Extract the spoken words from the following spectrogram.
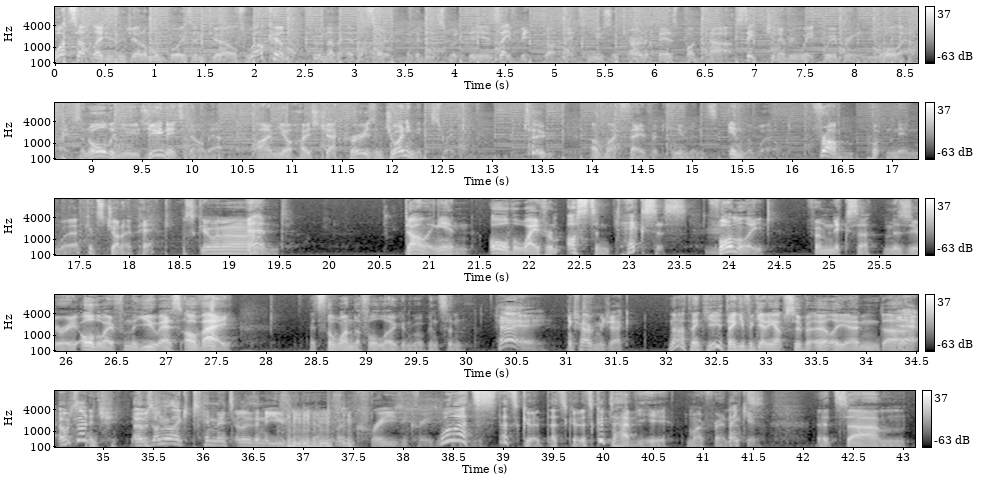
What's up, ladies and gentlemen, boys and girls? Welcome to another episode of It Is What It Is, 8bit.net's news and current affairs podcast. Each and every week, we're bringing you all our takes and all the news you need to know about. I'm your host, Jack Cruz, and joining me this week, two of my favourite humans in the world. From putting in work, it's John O'Peck, What's going on? and dialing in all the way from Austin, Texas, formerly from Nixa, Missouri, all the way from the US of A. It's the wonderful Logan Wilkinson. Hey, thanks for having me, Jack. No, thank you. Thank you for getting up super early and uh, yeah, it was, like, and it was only like ten minutes earlier than I usually get up. It wasn't crazy, crazy. well, crazy. that's that's good. That's good. It's good to have you here, my friend. Thank it's, you. It's um,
